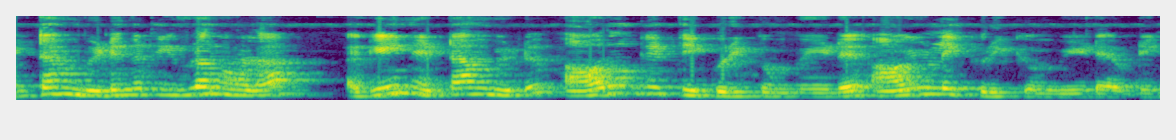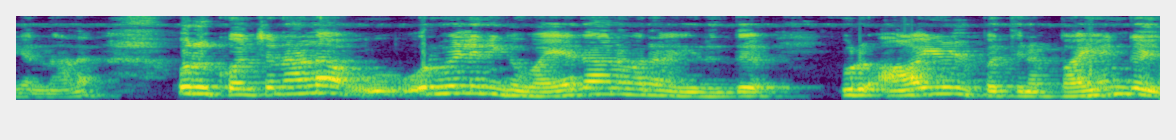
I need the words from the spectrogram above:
எட்டாம் வீடுங்கிறது இவ்வளோ நாளாக அகெயின் எட்டாம் வீடு ஆரோக்கியத்தை குறிக்கும் வீடு ஆயுளை குறிக்கும் வீடு அப்படிங்கிறதுனால ஒரு கொஞ்ச நாளாக ஒருவேளை நீங்கள் வயதானவராக இருந்து ஒரு ஆயுள் பற்றின பயங்கள்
